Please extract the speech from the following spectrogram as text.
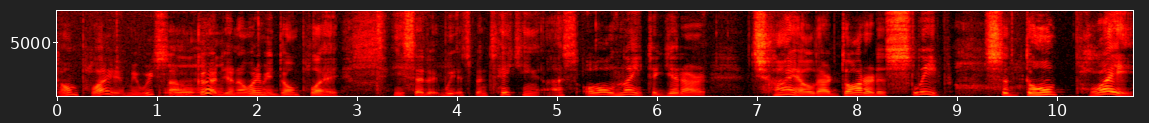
Don't play. I mean, we sound good. Mm-hmm. You know, what do you mean, don't play? He said, we, It's been taking us all night to get our child, our daughter, to sleep. So don't play.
